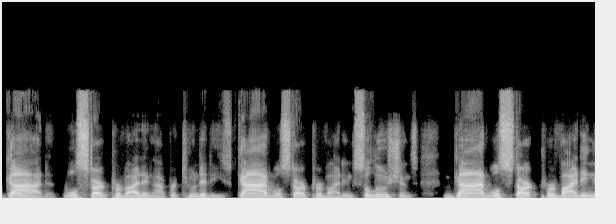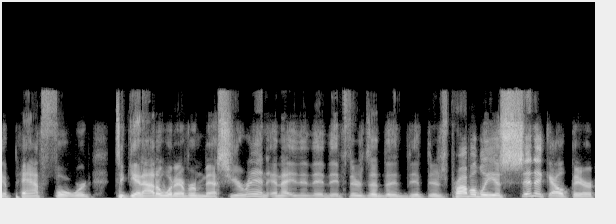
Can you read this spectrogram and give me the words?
God will start providing opportunities. God will start providing solutions. God will start providing a path forward to get out of whatever mess you're in. And if there's a if there's probably a cynic out there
